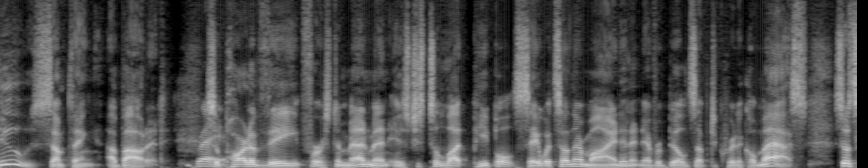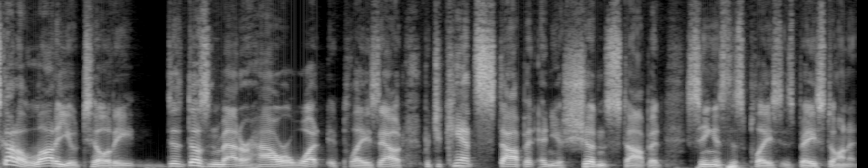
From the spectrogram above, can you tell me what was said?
do something about it. Right. So part of the First Amendment is just to let people say what's on their mind and it never builds up to critical mass. So it's got a lot of utility. It doesn't matter how or what it plays out, but you can't stop it and you shouldn't stop it, seeing as this place is based on it.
